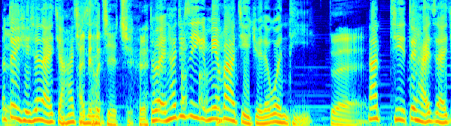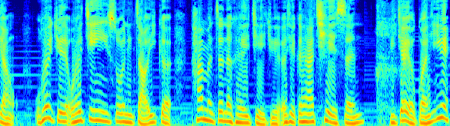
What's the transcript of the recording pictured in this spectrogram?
那对于学生来讲，他其实还没有解决，对他就是一个没有办法解决的问题。对，那其实对孩子来讲，我会觉得我会建议说，你找一个他们真的可以解决，而且跟他切身 比较有关系。因为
